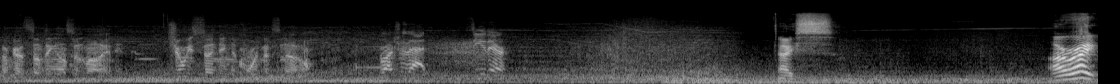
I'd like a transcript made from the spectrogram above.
I've got something else in mind. Chewie's sending the coordinates now. Roger that. See you there. Nice. All right.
